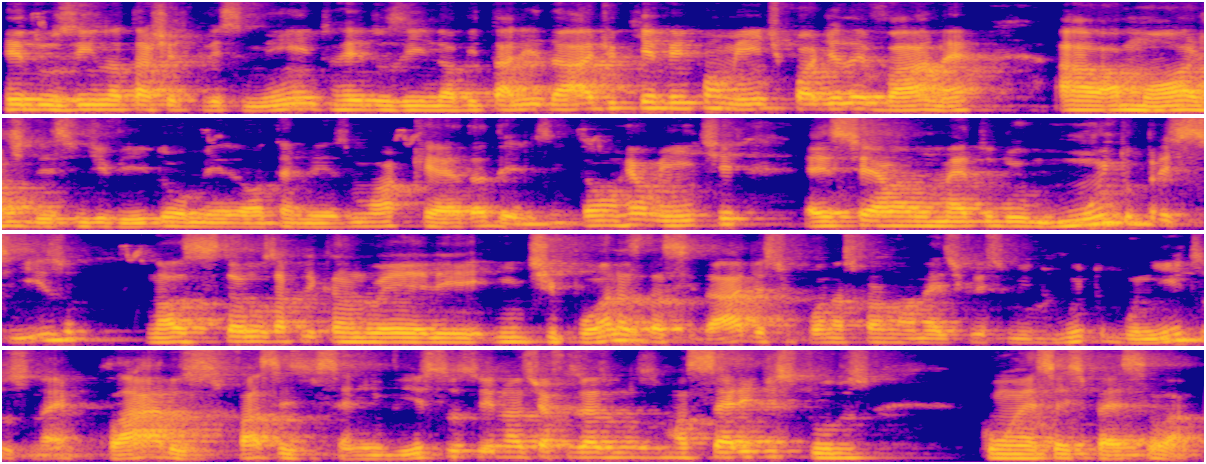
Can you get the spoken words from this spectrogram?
reduzindo a taxa de crescimento, reduzindo a vitalidade, o que eventualmente pode levar né, à, morte desse indivíduo ou até mesmo à queda deles. Então, realmente, esse é um método muito preciso. Nós estamos aplicando ele em tipuanas da cidade. As tipuanas formam anéis de crescimento muito bonitos, né? claros, fáceis de serem vistos, e nós já fizemos uma série de estudos com essa espécie lá.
